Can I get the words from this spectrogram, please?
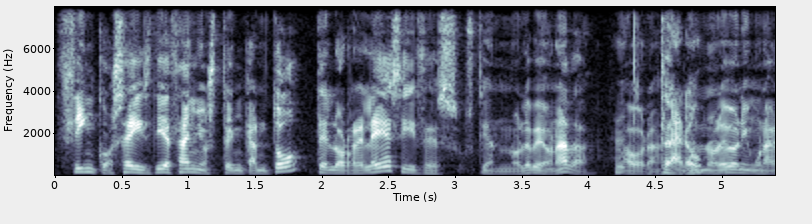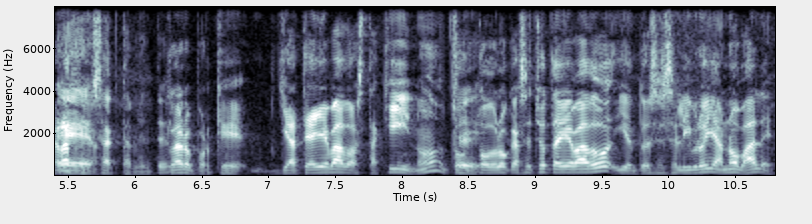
5, 6, 10 años te encantó, te lo relees y dices, hostia, no le veo nada ahora. Mm, Claro. No, no le veo ninguna gracia. Eh, exactamente. Claro, porque ya te ha llevado hasta aquí, ¿no? Sí. Todo lo que has hecho te ha llevado y entonces ese libro ya no vale.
